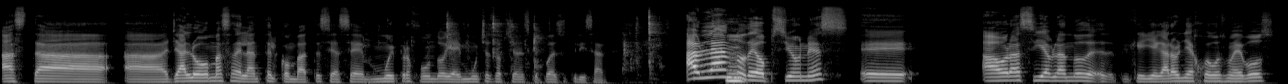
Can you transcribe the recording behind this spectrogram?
hasta ah, ya luego más adelante el combate se hace muy profundo y hay muchas opciones que puedes utilizar. Hablando Mm. de opciones, eh, ahora sí hablando de, de que llegaron ya juegos nuevos,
